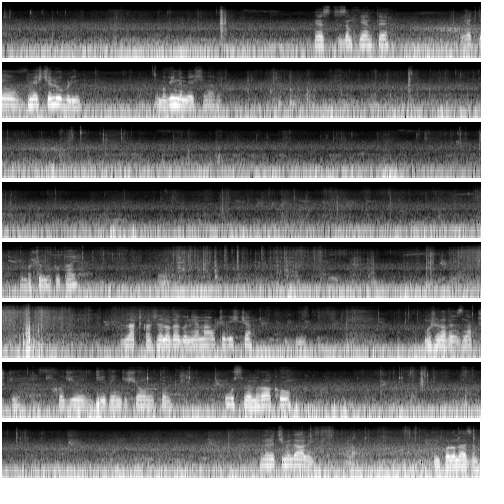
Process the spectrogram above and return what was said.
Jest zamknięty. Jak to w mieście Lublin. Albo w innym mieście nawet. Zobaczymy tutaj. Znaczka żelowego nie ma oczywiście. Bo żelowe znaczki wchodziły w 98 roku. My lecimy dalej No. tym polonezem.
